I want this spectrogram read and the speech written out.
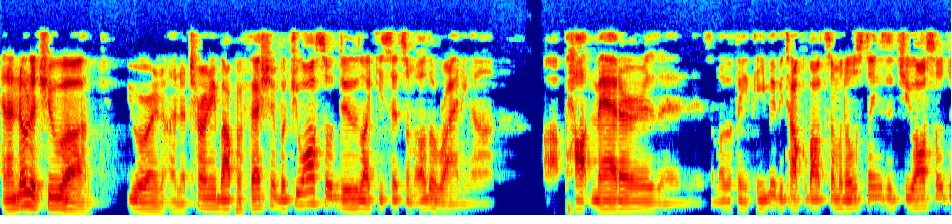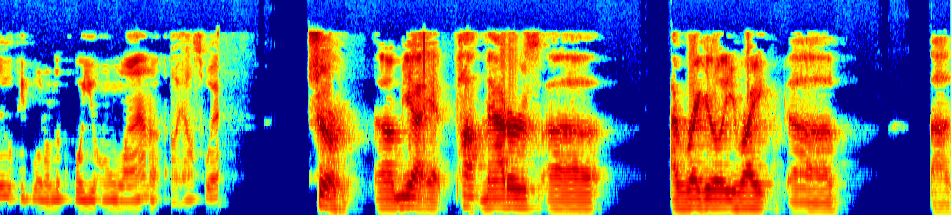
And I know that you uh you are an, an attorney by profession, but you also do, like you said, some other writing on uh, pop matters and some other things. Can you maybe talk about some of those things that you also do? If people want to look for you online or, or elsewhere. Sure. Um, yeah, at Pop Matters, uh, I regularly write uh, uh,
